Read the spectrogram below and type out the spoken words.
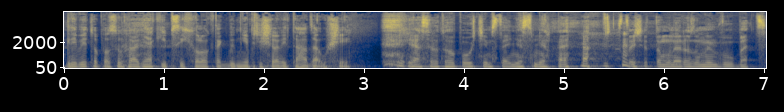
kdyby to poslouchal nějaký psycholog, tak by mě přišel vytáhat za uši. Já se do toho pouštím stejně směle, přestože tomu nerozumím vůbec.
